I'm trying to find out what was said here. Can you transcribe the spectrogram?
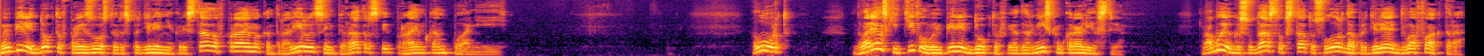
В империи доктов производство и распределение кристаллов Прайма контролируется императорской Прайм-компанией. Лорд. Дворянский титул в империи доктов и Адарнийском королевстве. В обоих государствах статус лорда определяет два фактора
